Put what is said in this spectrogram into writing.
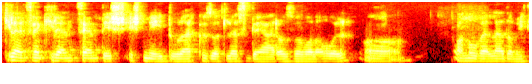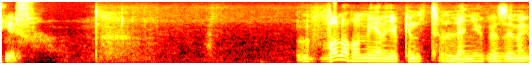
99 cent és, és 4 dollár között lesz beárazva valahol a, a novellád, amit írsz. Valahol milyen egyébként lenyűgöző, meg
